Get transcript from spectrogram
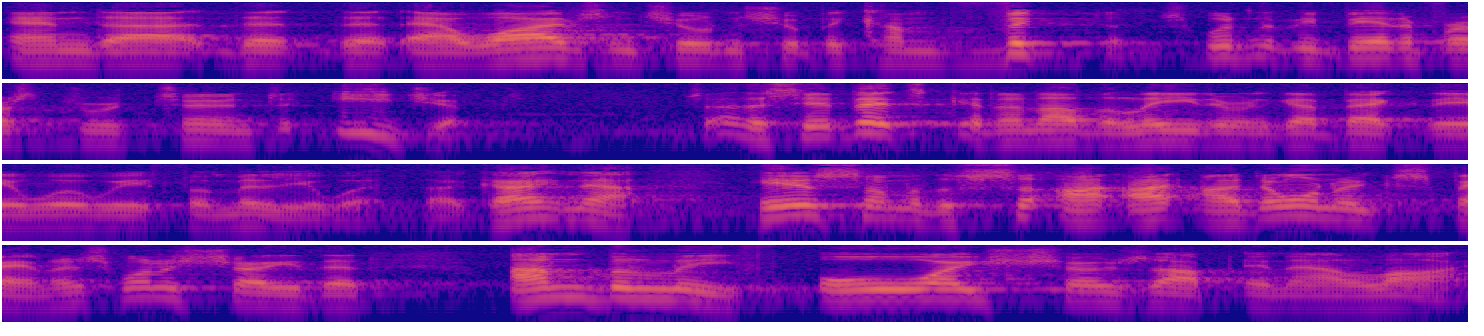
And uh, that, that our wives and children should become victims. Wouldn't it be better for us to return to Egypt? So they said, let's get another leader and go back there where we're familiar with. Okay? Now, here's some of the. I, I don't want to expand. I just want to show you that unbelief always shows up in our life.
